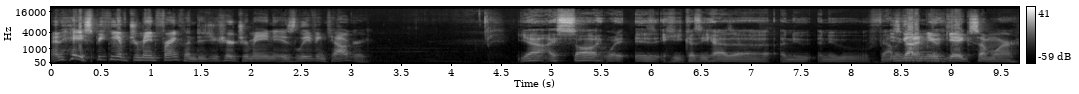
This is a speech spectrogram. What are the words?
And hey, speaking of Jermaine Franklin, did you hear Jermaine is leaving Calgary? Yeah, I saw what is he because he has a, a new a new family. He's got a new gig somewhere,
